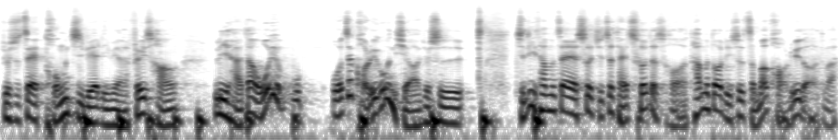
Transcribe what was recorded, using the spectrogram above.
就是在同级别里面非常厉害。但我也不。我在考虑一个问题啊，就是吉利他们在设计这台车的时候，他们到底是怎么考虑的，对吧？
